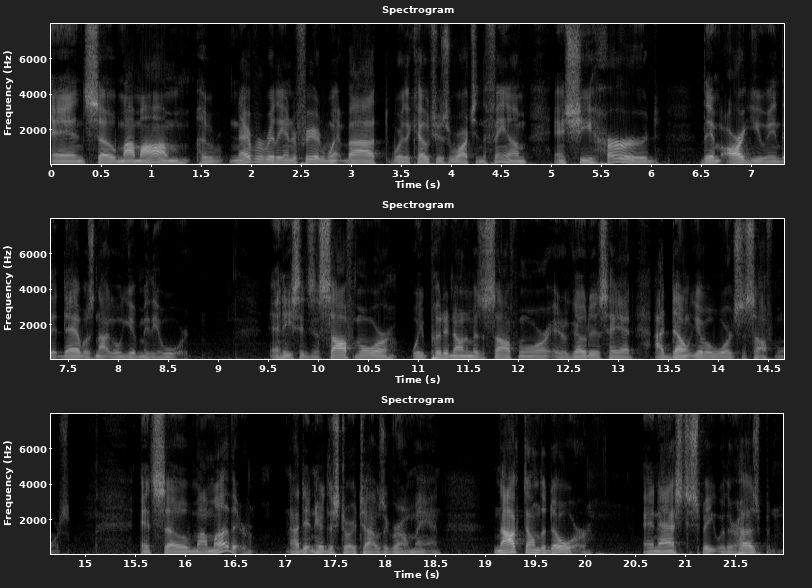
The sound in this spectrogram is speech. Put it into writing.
And so my mom, who never really interfered, went by where the coaches were watching the film, and she heard them arguing that Dad was not going to give me the award. And he said, "He's a sophomore. We put it on him as a sophomore. It'll go to his head. I don't give awards to sophomores." And so my mother, I didn't hear the story till I was a grown man, knocked on the door and asked to speak with her husband.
